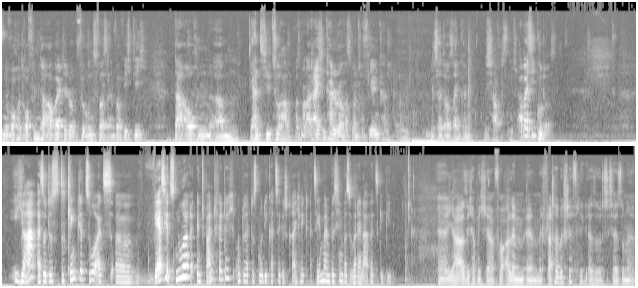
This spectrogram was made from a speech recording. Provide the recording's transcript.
eine Woche darauf hingearbeitet und für uns war es einfach wichtig, da auch ein, ähm, ja, ein Ziel zu haben, was man erreichen kann oder was man verfehlen kann. Ähm, es hätte auch sein können, ich schaffe es nicht. Aber es sieht gut aus. Ja, also das, das klingt jetzt so, als äh, wäre es jetzt nur entspannt für dich und du hättest nur die Katze gestreichelt. Erzähl mal ein bisschen was über dein Arbeitsgebiet. Äh, ja, also ich habe mich ja vor allem äh, mit Flutter beschäftigt. Also das ist ja so eine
